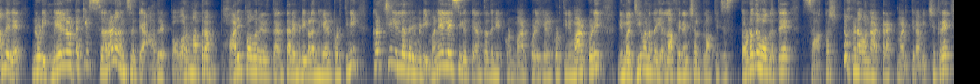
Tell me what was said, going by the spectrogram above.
ಆಮೇಲೆ ನೋಡಿ ಮೇಲ್ನೋಟಕ್ಕೆ ಸರಳ ಅನ್ಸುತ್ತೆ. ಆದರೆ ಪವರ್ ಮಾತ್ರ ಭಾರಿ ಪವರ್ ಇರುತ್ತೆ ಅಂತ ರೆಮಿಡಿಗಳನ್ನು ಹೇಳ್ಕೊಡ್ತೀನಿ. ಖರ್ಚೇ ಇಲ್ಲದ ರೆಮಿಡಿ ಮನೆಯಲ್ಲೇ ಸಿಗುತ್ತೆ ಅಂತದನ್ನ ಇಟ್ಕೊಂಡು ಮಾಡ್ಕೊಳ್ಳಿ, ಹೇಳ್ಕೊಡ್ತೀನಿ, ಮಾಡ್ಕೊಳ್ಳಿ. ನಿಮ್ಮ ಜೀವನದ ಎಲ್ಲ ಫೈನಾನ್ಷಿಯಲ್ ಬ್ಲಾಕೇಜಸ್ ತೊಡೆದು ಹೋಗುತ್ತೆ. ಸಾಕಷ್ಟು ಹಣವನ್ನು ಅಟ್ರಾಕ್ಟ್ ಮಾಡ್ತೀರಾ ವೀಕ್ಷಕರೇ?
